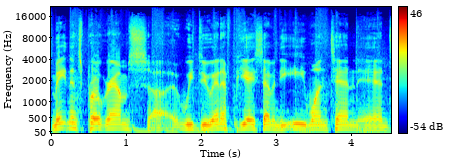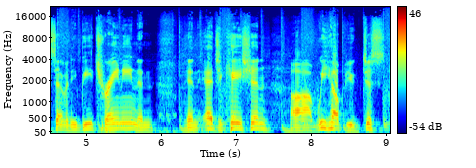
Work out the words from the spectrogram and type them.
maintenance programs. Uh, we do NFPA 70E, 110, and 70B training and, and education. Uh, we help you just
